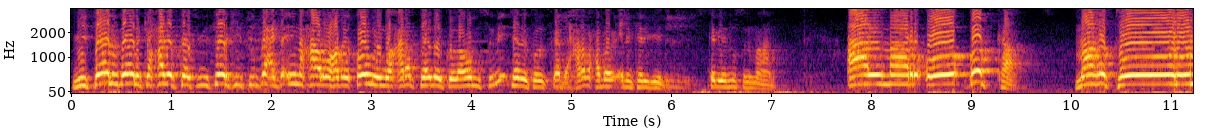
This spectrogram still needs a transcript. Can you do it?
mihaalu dalika xadafkaas mihaalkiisii bacda in xaal u ahday qowluhum waa carabta hadalkooda ama muslimiinta hadalkooda iska dhe carab xaba celin keligeeda keligeed muslim almar-o qofka maqtuulun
